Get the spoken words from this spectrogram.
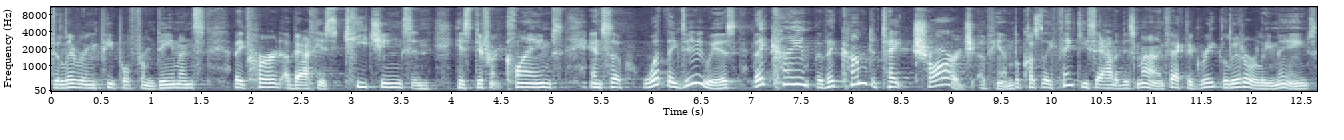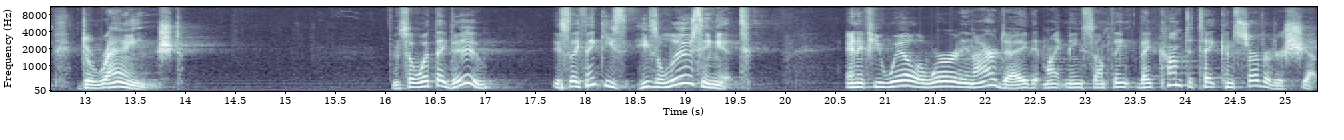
delivering people from demons. They've heard about his teachings and his different claims. And so what they do is they, came, they come to take charge of him because they think he's out of his mind. In fact, the Greek literally means deranged. And so what they do is they think he's, he's losing it. And if you will, a word in our day that might mean something, they've come to take conservatorship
